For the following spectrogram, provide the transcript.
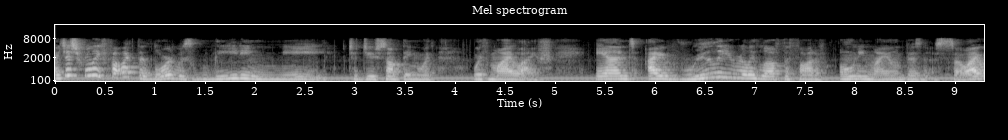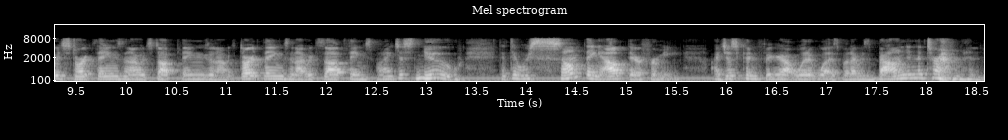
I just really felt like the Lord was leading me to do something with with my life. And I really, really love the thought of owning my own business. So I would start things and I would stop things and I would start things and I would stop things. But I just knew that there was something out there for me. I just couldn't figure out what it was. But I was bound and determined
